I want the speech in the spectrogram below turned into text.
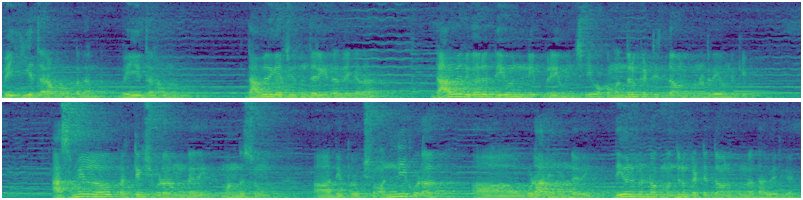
వెయ్యి తరములు ఉంటుందంట. వెయ్యి తరములు దావిది గారి జీవితం జరిగింది అదే కదా? దావిది గారు దేవుణ్ణి ప్రేమించి ఒక మందిరం కట్టిద్దాం అనుకున్నాడు దేవునికి. ఆ సమయంలో ప్రత్యక్ష గుడారం ఉండేది మందసం దీపవృక్షం అన్నీ కూడా గుడారాలు ఉండేవి. దేవుని కంటే ఒక మందిరం కట్టిద్దాం అనుకున్నారు దావేది గారు.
